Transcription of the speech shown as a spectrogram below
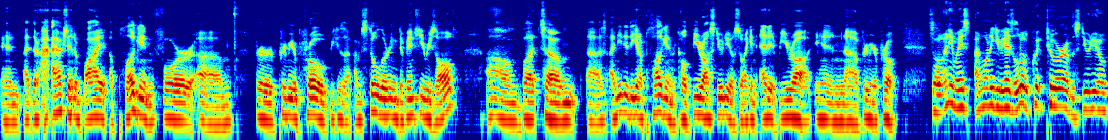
and I, there, I actually had to buy a plugin for um, for Premiere Pro because I'm still learning DaVinci Resolve. Um, but um, uh, I needed to get a plugin called B-Raw Studio so I can edit B-Raw in uh, Premiere Pro. So anyways, I want to give you guys a little quick tour of the studio,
